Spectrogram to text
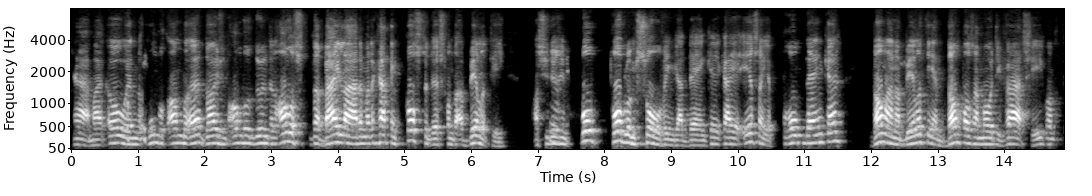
Ja, maar oh, en honderd andere, duizend anderen doen het en alles daarbij laden, maar dat gaat ten koste dus van de ability. Als je dus in pro- problem solving gaat denken, ga je eerst aan je prompt denken, dan aan ability en dan pas aan motivatie. Want het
